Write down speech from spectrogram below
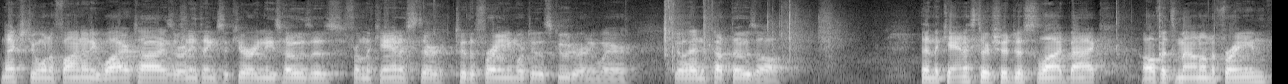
Next, you'll want to find any wire ties or anything securing these hoses from the canister to the frame or to the scooter anywhere. Go ahead and cut those off. Then the canister should just slide back off its mount on the frame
